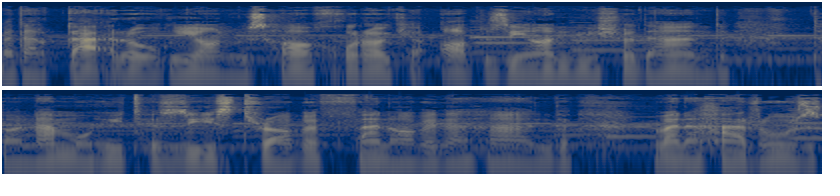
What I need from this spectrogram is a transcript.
و در قعر اقیانوس ها خوراک آبزیان می شدند تا نه محیط زیست را به فنا بدهند و نه هر روز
